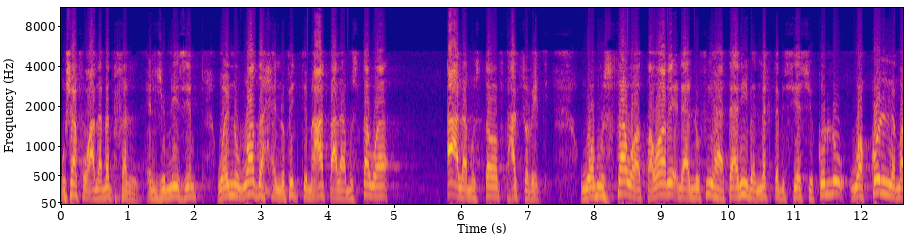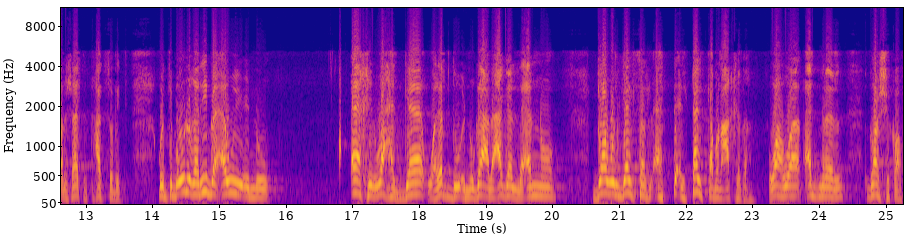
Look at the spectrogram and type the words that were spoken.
وشافوا على مدخل الجيمنيزيوم وإنه واضح إنه في اجتماعات على مستوى أعلى مستوى في الاتحاد السوفيتي ومستوى طوارئ لأنه فيها تقريبا المكتب السياسي كله وكل مارشالات الاتحاد السوفيتي. كنت بقول غريبة قوي إنه آخر واحد جاء ويبدو إنه جاء على عجل لأنه جاء الجلسه الثالثه منعقدة وهو أدميرال جورشكوف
